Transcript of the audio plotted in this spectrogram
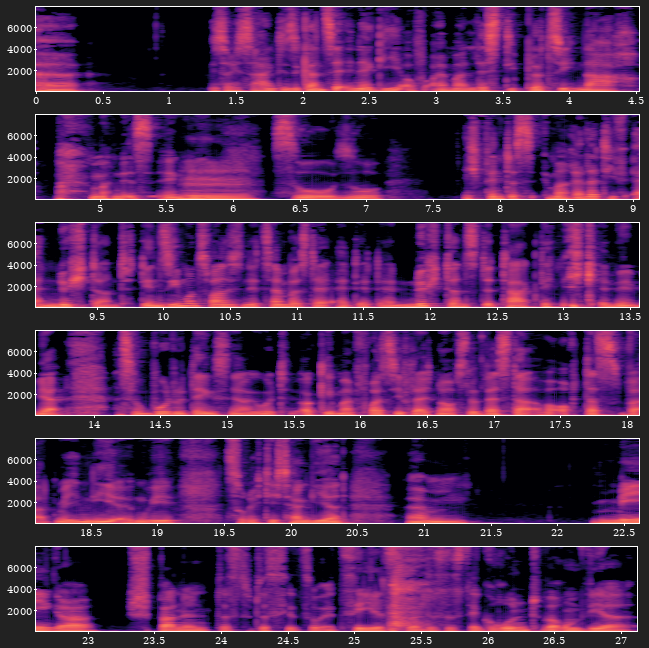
äh, wie soll ich sagen, diese ganze Energie auf einmal lässt die plötzlich nach. Man ist irgendwie mm. so, so, ich finde es immer relativ ernüchternd. Den 27. Dezember ist der, der, der nüchternste Tag, den ich kenne im Jahr. Also, wo du denkst, ja gut, okay, man freut sich vielleicht noch auf Silvester, aber auch das hat mich nie irgendwie so richtig tangiert. Ähm, Mega spannend, dass du das jetzt so erzählst, weil das ist der Grund, warum wir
